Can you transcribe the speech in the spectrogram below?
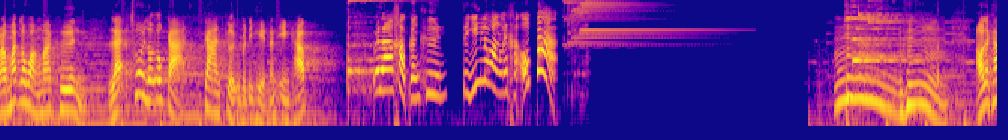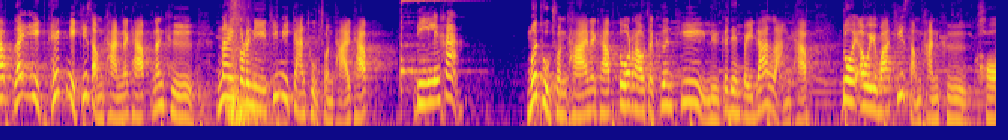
ระมัดระวังมากขึ้น และช่วยลดโอกาสการเกิดอุบัติเหตุนั่นเองครับ เวลาขับกลางคืนจะยิ่งระวังเลยค่ะโอป้าอืม เอาละครับ และอีกเทคนิคที่สำคัญนะครับ นั่นคือในกรณีที่มีการถูกชนท้ายครับ ดีเลยค่ะ เมื่อถูกชนท้ายนะครับ ตัวเราจะเคลื่อนที่หรือกระเด็นไปด้านหลังครับ โดยอวัยวะที่สำคัญคือคอ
